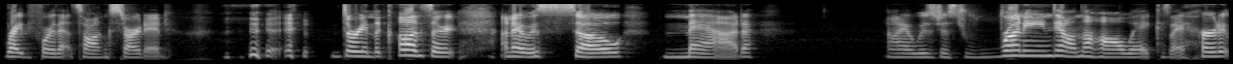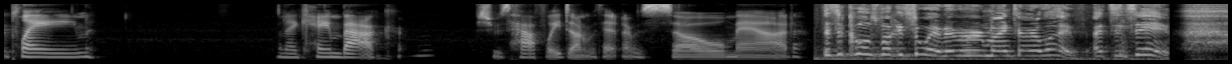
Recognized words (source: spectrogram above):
right before that song started during the concert. And I was so mad. And I was just running down the hallway because I heard it playing. And I came back. She was halfway done with it. And I was so mad. That's the coolest fucking story I've ever heard in my entire life. That's insane.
